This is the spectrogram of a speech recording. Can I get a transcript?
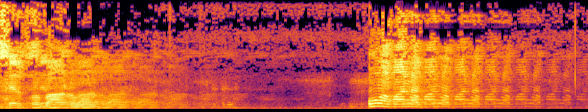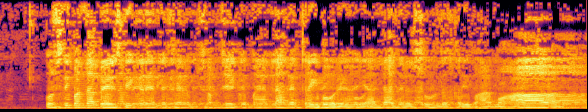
سر قربان ہو وہ امانت اس دی بندہ بےزتی کرے تو پھر سمجھے کہ میں اللہ کے قریب ہو رہا ہوں، یا اللہ کے رسول کے قریب ہر محال۔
